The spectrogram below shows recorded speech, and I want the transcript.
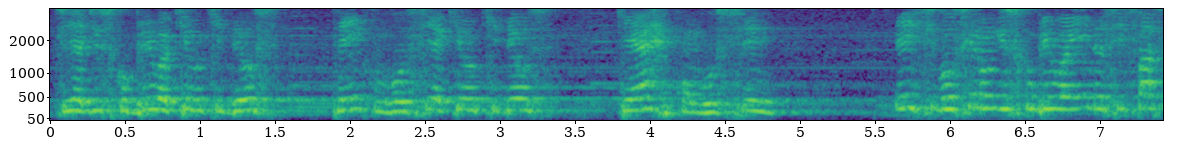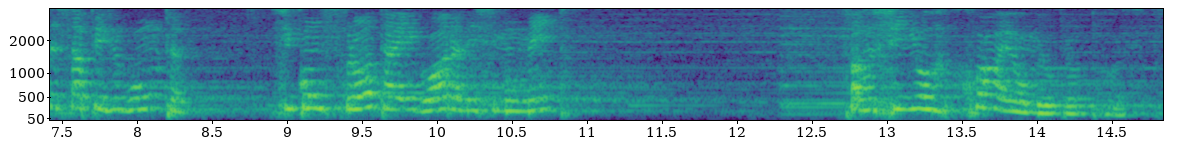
Você já descobriu aquilo que Deus tem com você, aquilo que Deus quer com você? E se você não descobriu ainda, se faça essa pergunta. Se confronta aí agora, nesse momento. Fala, Senhor, qual é o meu propósito?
